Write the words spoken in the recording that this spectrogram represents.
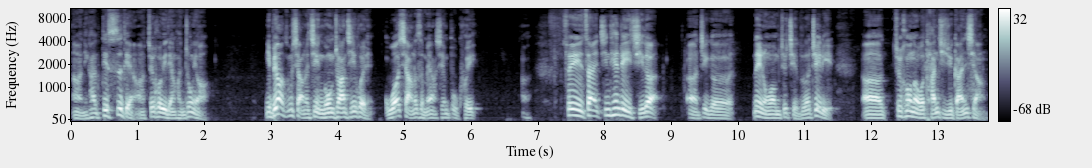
啊，你看第四点啊，最后一点很重要。你不要总想着进攻抓机会，我想着怎么样先不亏啊。所以在今天这一集的呃这个内容，我们就解读到这里。呃，最后呢，我谈几句感想。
